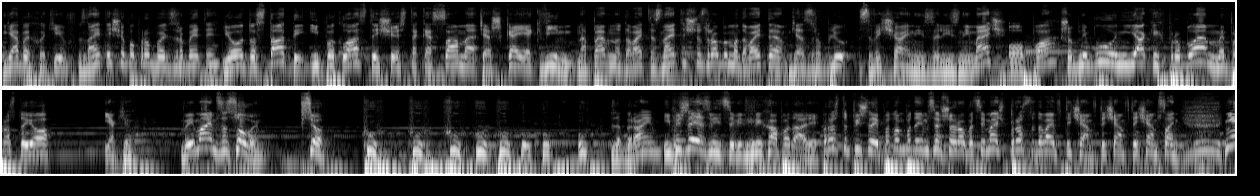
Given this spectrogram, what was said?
Я би хотів, знаєте, що попробувати зробити? Його достати і покласти щось таке саме тяжке, як він. Напевно, давайте знаєте, що зробимо? Давайте я зроблю звичайний залізний меч. Опа. Щоб не було ніяких проблем, ми просто його. Як його? Виймаємо, засовуємо. Все. Забираємо. І пішли я звідси від гріха подалі. Просто пішли, потім подивимося, що робить цей меч. Просто давай втечем, втечем, втечем, Сань. Ні!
